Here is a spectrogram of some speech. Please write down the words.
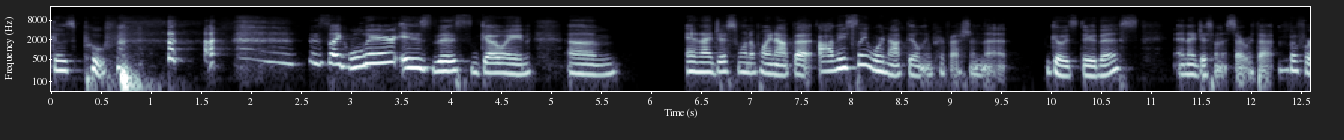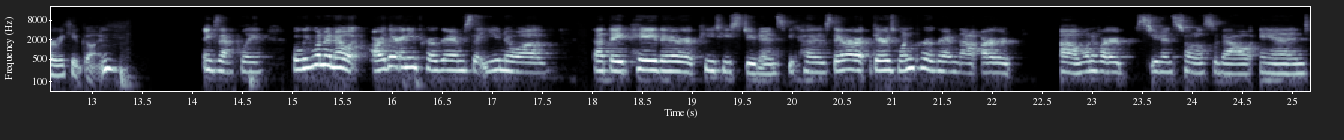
goes poof. it's like, where is this going? Um, and I just want to point out that obviously we're not the only profession that goes through this. And I just want to start with that before we keep going. Exactly. But we want to know are there any programs that you know of that they pay their PT students? Because there are there's one program that our uh, one of our students told us about, and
